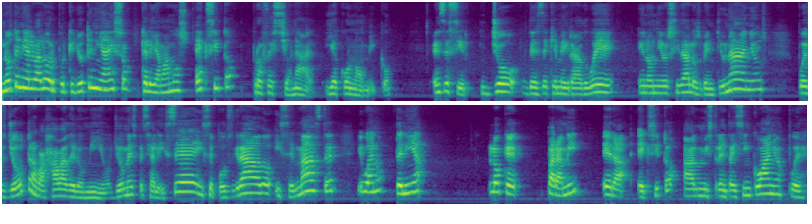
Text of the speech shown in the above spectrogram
no tenía el valor porque yo tenía eso que le llamamos éxito profesional y económico. Es decir, yo desde que me gradué en la universidad a los 21 años, pues yo trabajaba de lo mío. Yo me especialicé, hice posgrado, hice máster y bueno, tenía lo que para mí era éxito. A mis 35 años, pues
